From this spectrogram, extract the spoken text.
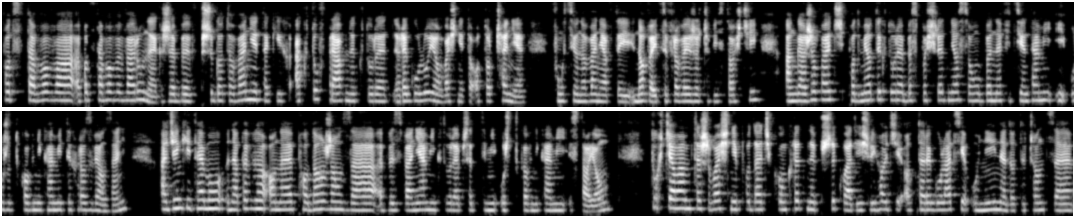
podstawowa, podstawowy warunek, żeby w przygotowanie takich aktów prawnych, które regulują właśnie to otoczenie funkcjonowania w tej nowej cyfrowej rzeczywistości, angażować podmioty, które bezpośrednio są beneficjentami i użytkownikami tych rozwiązań, a dzięki temu na pewno one podążą za wyzwaniami, które przed tymi użytkownikami stoją. Tu chciałam też właśnie podać konkretny przykład, jeśli chodzi o te regulacje unijne dotyczące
